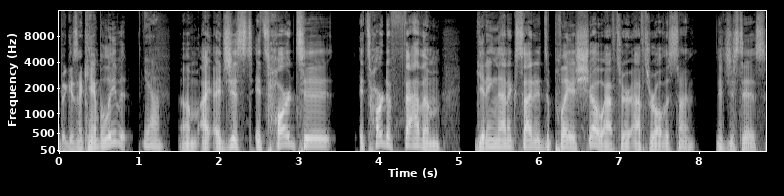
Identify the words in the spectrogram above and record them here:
because I can't believe it. Yeah. Um, I, I just it's hard to it's hard to fathom getting that excited to play a show after after all this time. It just is.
